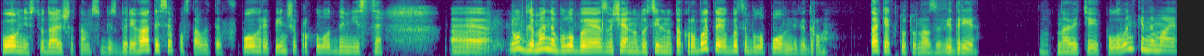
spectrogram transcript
повністю далі там собі зберігатися, поставити в погріб, інше прохолодне місце. Е, ну, для мене було б, звичайно, доцільно так робити, якби це було повне відро. Так як тут у нас в відрі от, навіть і половинки немає,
